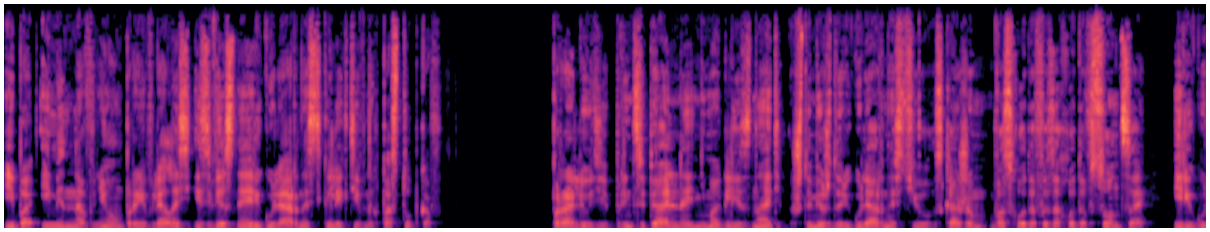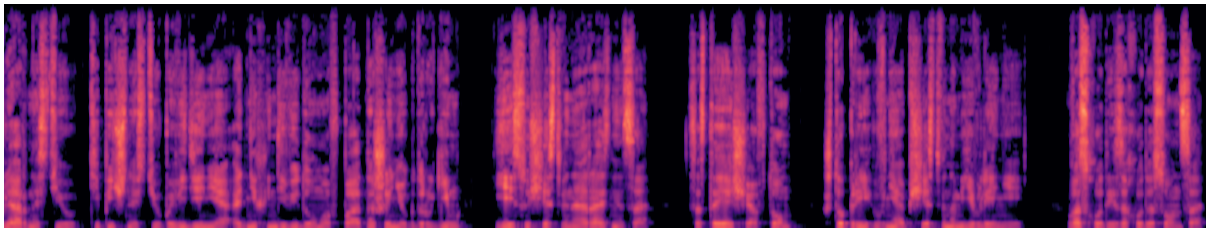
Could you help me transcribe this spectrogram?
ибо именно в нем проявлялась известная регулярность коллективных поступков – Пролюди принципиально не могли знать, что между регулярностью, скажем, восходов и заходов Солнца и регулярностью, типичностью поведения одних индивидуумов по отношению к другим есть существенная разница, состоящая в том, что при внеобщественном явлении восхода и захода Солнца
